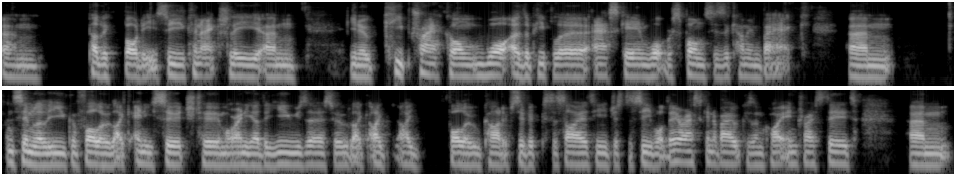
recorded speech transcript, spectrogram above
um, public bodies, so you can actually, um, you know, keep track on what other people are asking, what responses are coming back. Um, and similarly, you can follow like any search term or any other user. So like I, I follow Cardiff Civic Society just to see what they're asking about because I'm quite interested. Um,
